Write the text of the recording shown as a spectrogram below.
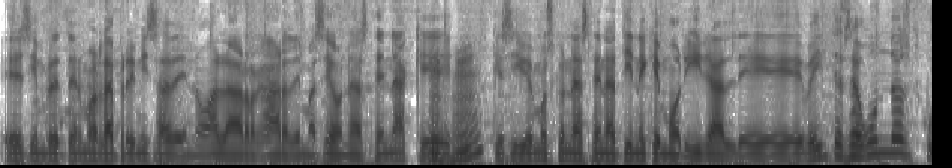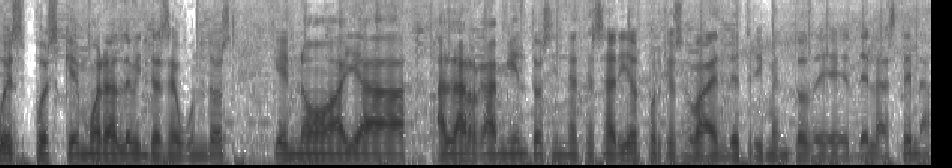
Eh, siempre tenemos la premisa de no alargar demasiado una escena, que, que si vemos que una escena tiene que morir al de 20 segundos, pues, pues que muera al de 20 segundos. Que no haya alargamientos innecesarios porque eso va en detrimento de, de la escena.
